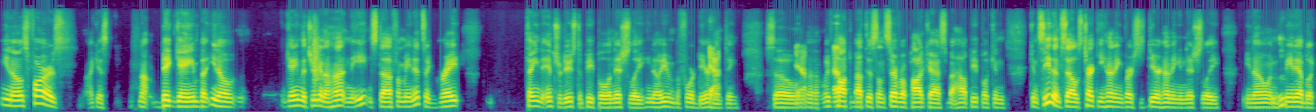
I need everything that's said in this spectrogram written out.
you know, as far as I guess not big game, but you know, game that you're going to hunt and eat and stuff. I mean, it's a great thing to introduce to people initially, you know, even before deer Yeah. hunting. So Yeah. uh, we've Yep. talked about this on several podcasts about how people can can see themselves turkey hunting versus deer hunting initially, you know, and Mhm. being able to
